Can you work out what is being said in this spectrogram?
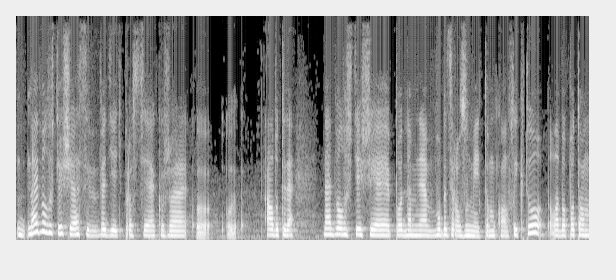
najdôležitejšie asi vedieť proste akože, uh, uh, alebo teda Najdôležitejšie je podľa mňa vôbec rozumieť tomu konfliktu, lebo potom,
